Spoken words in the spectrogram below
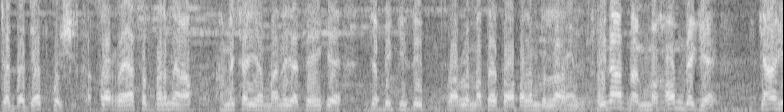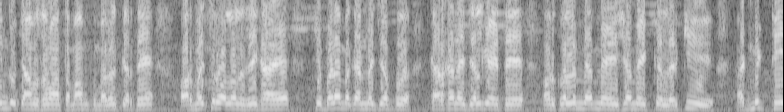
जद्दोजहद कोशिश कर सर रियासत भर में आप हमेशा ये माने जाते हैं कि जब भी किसी प्रॉब्लम आता है तो आप अलहमदिल्ला बिना मकाम देखे क्या हिंदू क्या मुसलमान तमाम को मदद करते हैं। और मैसूर वालों ने देखा है कि बड़े मकान में जब कारखाने जल गए थे और कोलंबिया में एशिया में एक लड़की एडमिट थी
